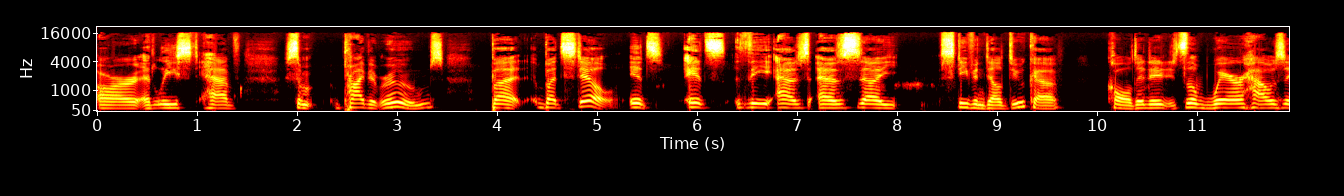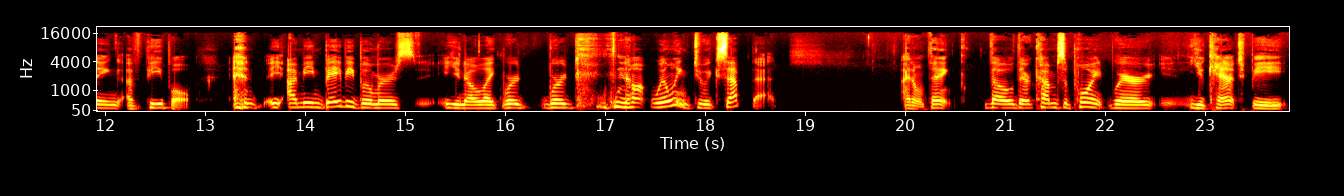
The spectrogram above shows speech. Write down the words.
are at least have some private rooms, but but still, it's it's the as as uh, Stephen Del Duca called it, it's the warehousing of people. And I mean, baby boomers, you know, like we're, we're not willing to accept that. I don't think. Though there comes a point where you can't be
